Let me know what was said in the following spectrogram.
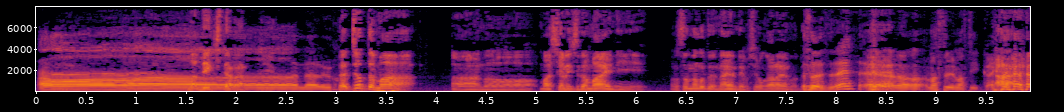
あー。まあできたらっていうあー、なるほど。ちょっとまあ、あの、まあ初日の前に、そんなことで悩んでもしょうがないので。そうですね。えええ あの、忘れます、一回。はい。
